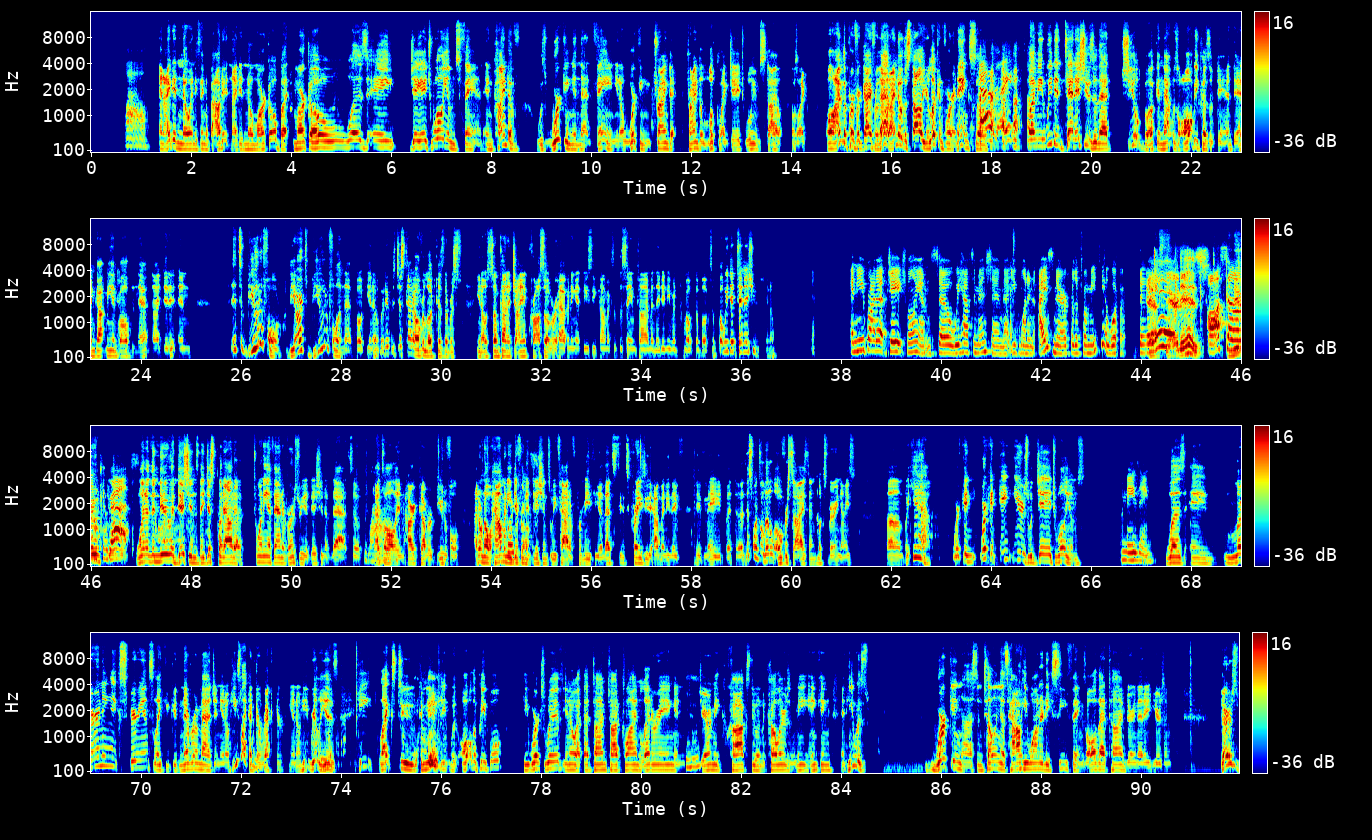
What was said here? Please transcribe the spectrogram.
Wow. and I didn't know anything about it, and I didn't know Marco, but Marco was a J.H. Williams fan and kind of was working in that vein, you know, working trying to trying to look like J.H. Williams style. I was like, well, I'm the perfect guy for that. I know the style you're looking for in ink. So Yeah, right. I mean, we did 10 issues of that Shield book, and that was all because of Dan. Dan got me involved in that, and I did it. And it's beautiful. The art's beautiful in that book, you know, but it was just kind of overlooked because there was, you know, some kind of giant crossover happening at DC Comics at the same time, and they didn't even promote the books. But we did 10 issues, you know. yeah. And you brought up J.H. Williams, so we have to mention that you've won an Eisner for the Promethea Award. There Yes, it is. There it is. Awesome. New- Congrats. One of the new editions, they just put out a 20th anniversary edition of that. So that's all in hardcover, beautiful. I don't know how many different editions we've had of Promethea. That's it's crazy how many they've they've made, but uh, this one's a little oversized and looks very nice. Um, but yeah, working working eight years with J.H. Williams Amazing. was a learning experience like you could never imagine. You know, he's like a Mhm. director. You know, he really is. He likes to communicate with all the people. He works with, you know, at that time, Todd Klein lettering and Mhm. Jeremy Cox doing the colors and me inking. And he was working us and telling us how he wanted to see things all that time during that eight years. And there's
